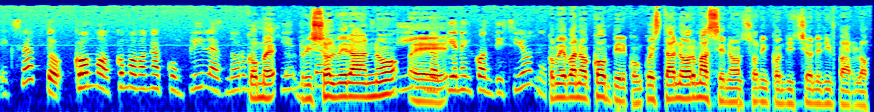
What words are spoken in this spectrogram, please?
Esatto, come, come vanno a cumplir las normas come risolveranno si eh, non tienen condizioni. come vanno a compiere con questa norma se non sono in condizione di farlo.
